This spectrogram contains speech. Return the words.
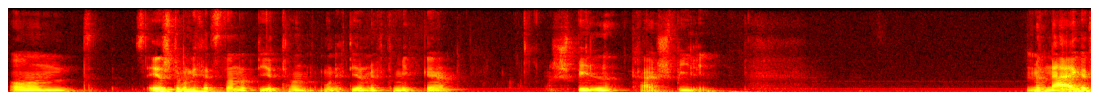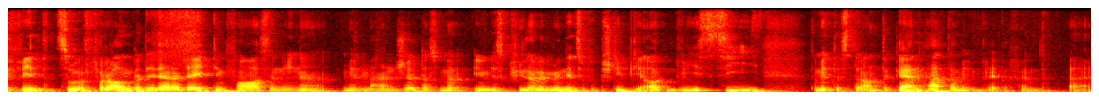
Und das Erste, was ich jetzt da notiert habe, was ich dir mitgeben möchte, spiel kein Spiel wir neigen viel dazu, vor allem in dieser Dating-Phase, wir Menschen, dass wir irgendwie das Gefühl haben, wir müssen jetzt auf eine bestimmte Art und Weise sein, damit das der andere gerne hat, damit wir eben können, äh,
